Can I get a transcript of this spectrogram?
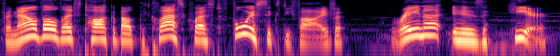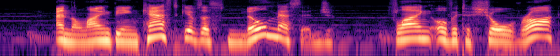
For now though, let's talk about the class quest for 65. Reyna is here, and the line being cast gives us no message. Flying over to Shoal Rock,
